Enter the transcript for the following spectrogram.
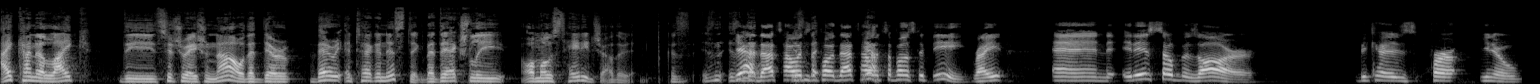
I kind of like the situation now that they're very antagonistic, that they actually almost hate each other. Because isn't, isn't yeah, that, that's how it's that, supposed. That's how yeah. it's supposed to be, right? And it is so bizarre because for you know,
